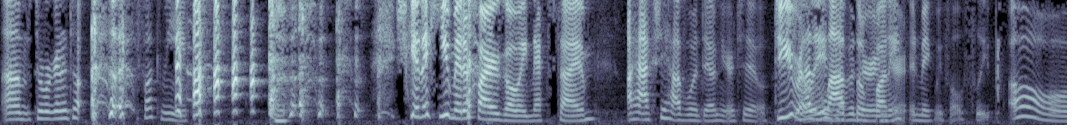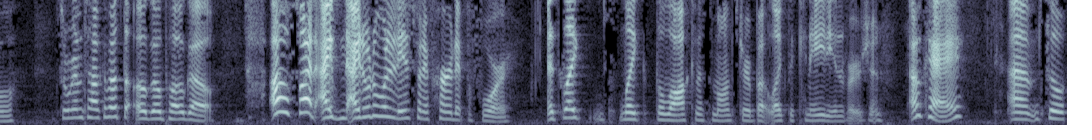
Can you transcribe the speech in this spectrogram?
Um, so we're gonna talk. fuck me. she get a humidifier going next time. I actually have one down here too. Do you It has really? That's so funny. It'd make me fall asleep. Oh, So we're gonna talk about the Ogopogo. oh, fun. I I don't know what it is, but I've heard it before. It's like like the Loch Ness monster, but like the Canadian version. Okay. Um, so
